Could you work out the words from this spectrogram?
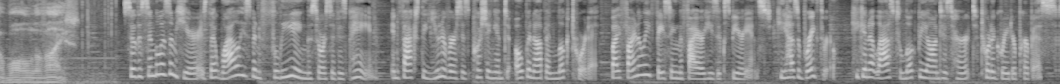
A wall of ice. So the symbolism here is that while he's been fleeing the source of his pain, in fact, the universe is pushing him to open up and look toward it. By finally facing the fire he's experienced, he has a breakthrough. He can at last look beyond his hurt toward a greater purpose.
